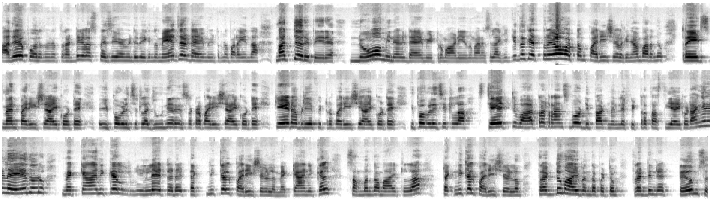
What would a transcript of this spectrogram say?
അതേപോലെ തന്നെ ത്രെഡുകളെ സ്പെസിഫൈ ചെയ്യാൻ വേണ്ടി ഉപയോഗിക്കുന്ന മേജർ ഡയമീറ്റർ എന്ന് പറയുന്ന മറ്റൊരു പേര് നോമിനൽ ഡയമീറ്ററുമാണ് എന്ന് മനസ്സിലാക്കി ഇതൊക്കെ എത്രയോ വട്ടം പരീക്ഷകൾക്ക് ഞാൻ പറഞ്ഞു ട്രേഡ്സ്മാൻ പരീക്ഷ ആയിക്കോട്ടെ ഇപ്പോൾ വിളിച്ചിട്ടുള്ള ജൂനിയർ ഇൻസ്ട്രക്ടർ പരീക്ഷ ആയിക്കോട്ടെ കെ ഡബ്ല്യു എ ഫിറ്റർ പരീക്ഷ ആയിക്കോട്ടെ ഇപ്പോൾ വിളിച്ചിട്ടുള്ള സ്റ്റേറ്റ് വാട്ടർ ട്രാൻസ്പോർട്ട് ഡിപ്പാർട്ട്മെന്റിലെ ഫിറ്റർ തസ്തി ആയിക്കോട്ടെ അങ്ങനെയുള്ള ഏതൊരു മെക്കാനിക്കൽ റിലേറ്റഡ് ടെക്നിക്കൽ പരീക്ഷകളിലും മെക്കാനിക്കൽ സംബന്ധമായിട്ടുള്ള ടെക്നിക്കൽ പരീക്ഷകളിലും ത്രെഡുമായി ബന്ധപ്പെട്ടും ത്രെഡിന്റെ ടേംസ്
